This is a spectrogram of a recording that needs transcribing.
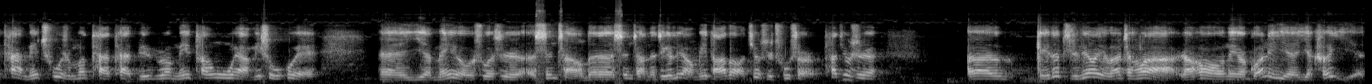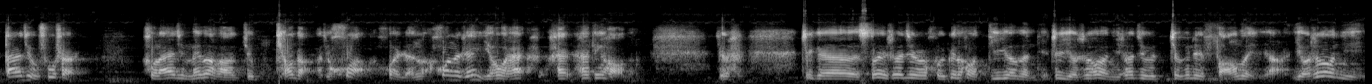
他也没出什么太太，比如说没贪污呀，没受贿。呃，也没有说是生产的生产的这个量没达到，就是出事儿。他就是，呃，给的指标也完成了，然后那个管理也也可以，但是就出事儿。后来就没办法，就调岗了，就换了，换人了。换了人以后还还还挺好的，就是这个，所以说就是回归到我第一个问题，这有时候你说就就跟这房子一样，有时候你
